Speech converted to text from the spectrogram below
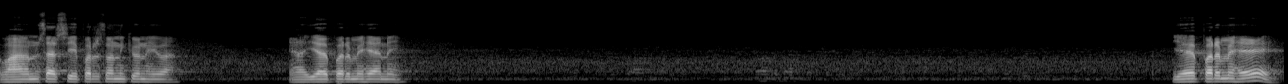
वहाँ अनुसार से परसवन क्यों नहीं हुआ? यहाँ यह पर में है या नहीं? यह पर में है?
